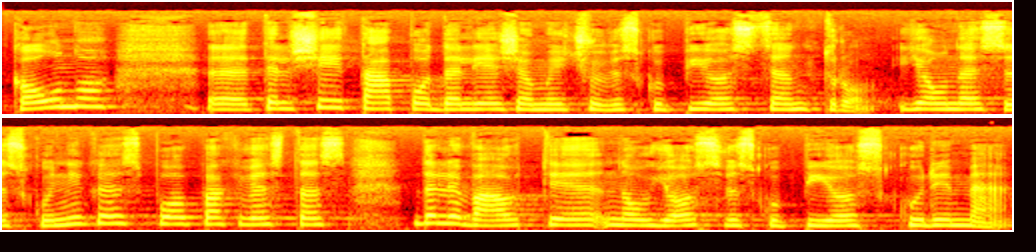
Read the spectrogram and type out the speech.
Kauno, e, telšiai tapo dalies žemaičių viskupijos centru. Jaunasis kunigas buvo pakviestas dalyvauti dalyvauti naujos viskupijos kūrime.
